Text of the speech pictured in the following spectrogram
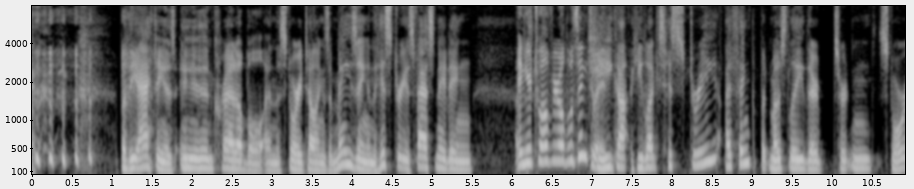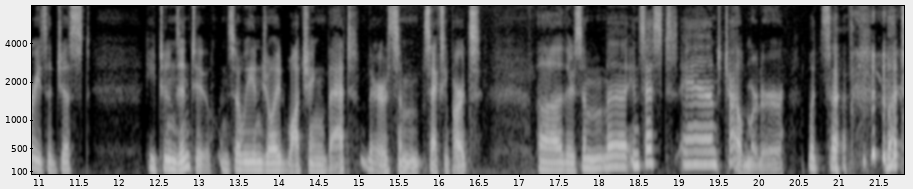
But the acting is incredible, and the storytelling is amazing, and the history is fascinating. and your 12 year old was into he it. He got he likes history, I think, but mostly there are certain stories that just he tunes into, and so we enjoyed watching that. There are some sexy parts. Uh, there's some uh, incest and child murder. What's uh, but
